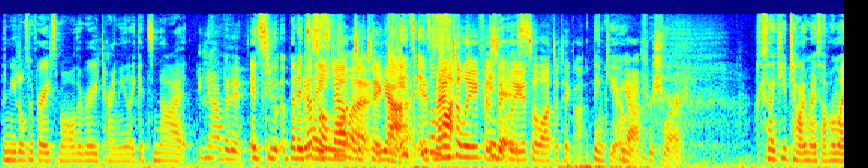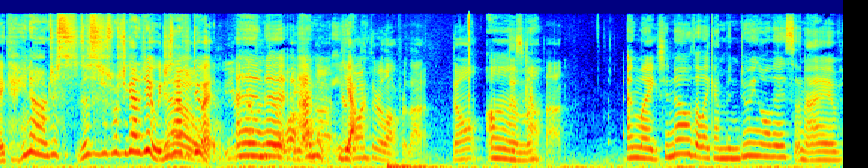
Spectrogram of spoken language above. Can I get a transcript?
the needles are very small. They're very tiny. Like it's not. Yeah, but it It's too. But it's That's like a lot still to take yeah, on. It's- it's it's a lot. Mentally, It physically, is. it's a lot to take on. Thank you. yeah, for sure. because I keep telling myself, I'm like, you know, I'm just, this is just what you got to do. We just have to do it. You're and going through a uh, lot for I'm, that. You're yeah, going through a lot for that. Don't Um, discount that. And like to know that like I've been doing all this and I've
